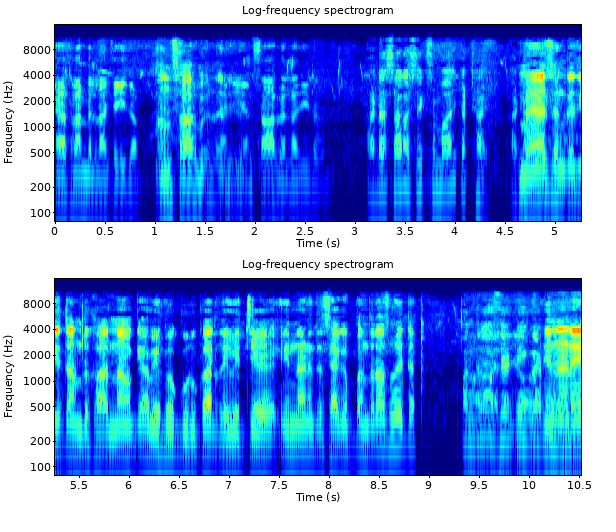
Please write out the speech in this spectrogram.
ਫੈਸਲਾ ਮਿਲਣਾ ਚਾਹੀਦਾ। ਇਨਸਾਫ ਮਿਲਣਾ ਜੀ ਇਨਸਾਫ ਮਿਲਣਾ ਚਾਹੀਦਾ। ਸਾਡਾ ਸਾਰਾ ਸਿੱਖ ਸਮਾਜ ਇਕੱਠਾ ਹੈ। ਮੈਂ ਸੰਗਤ ਜੀ ਤੁਹਾਨੂੰ ਦਿਖਾ ਦਿੰਦਾ ਕਿ ਆ ਵੇਖੋ ਗੁਰੂ ਘਰ ਦੇ ਵਿੱਚ ਇਹਨਾਂ ਨੇ ਦੱਸਿਆ ਕਿ 1500 ਇੱਟ 15 ਫੀਟ ਹੀ ਘੱਟ ਇਹਨਾਂ ਨੇ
